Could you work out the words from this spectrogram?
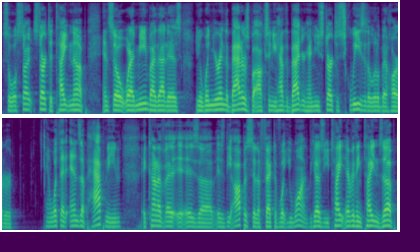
So we'll start start to tighten up. And so what I mean by that is, you know, when you're in the batter's box and you have the bat in your hand, you start to squeeze it a little bit harder and what that ends up happening it kind of uh, is uh, is the opposite effect of what you want. Because you tight everything tightens up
